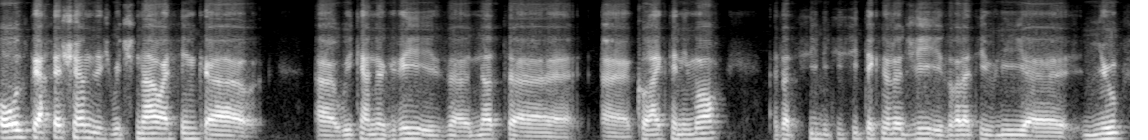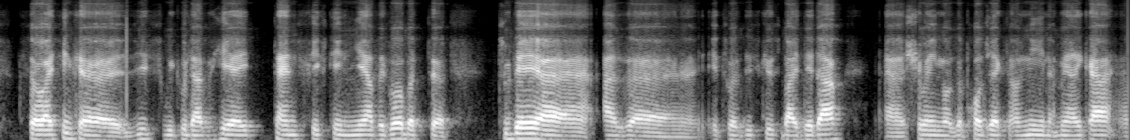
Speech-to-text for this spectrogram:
old perception, which now I think uh, uh, we can agree is uh, not uh, uh, correct anymore, that CBTC technology is relatively new so I think uh, this we could have here 10, 15 years ago, but uh, today, uh, as uh, it was discussed by DEDA, uh, showing all the projects only in America, uh,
